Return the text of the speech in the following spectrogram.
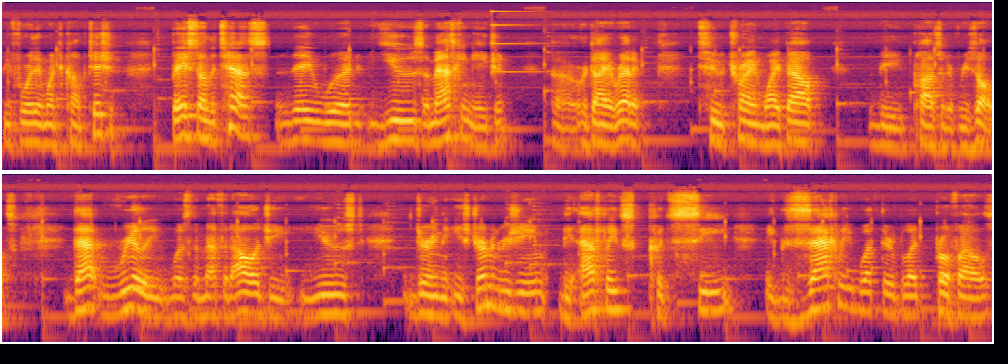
before they went to competition. Based on the tests, they would use a masking agent uh, or diuretic to try and wipe out the positive results. That really was the methodology used during the East German regime. The athletes could see exactly what their blood profiles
